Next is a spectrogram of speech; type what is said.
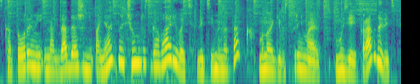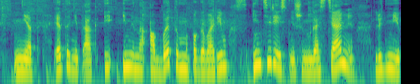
с которыми иногда даже непонятно, о чем разговаривать. Ведь именно так многие воспринимают музей, правда ведь? Нет, это не так. И именно об этом мы поговорим с интереснейшими гостями, людьми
